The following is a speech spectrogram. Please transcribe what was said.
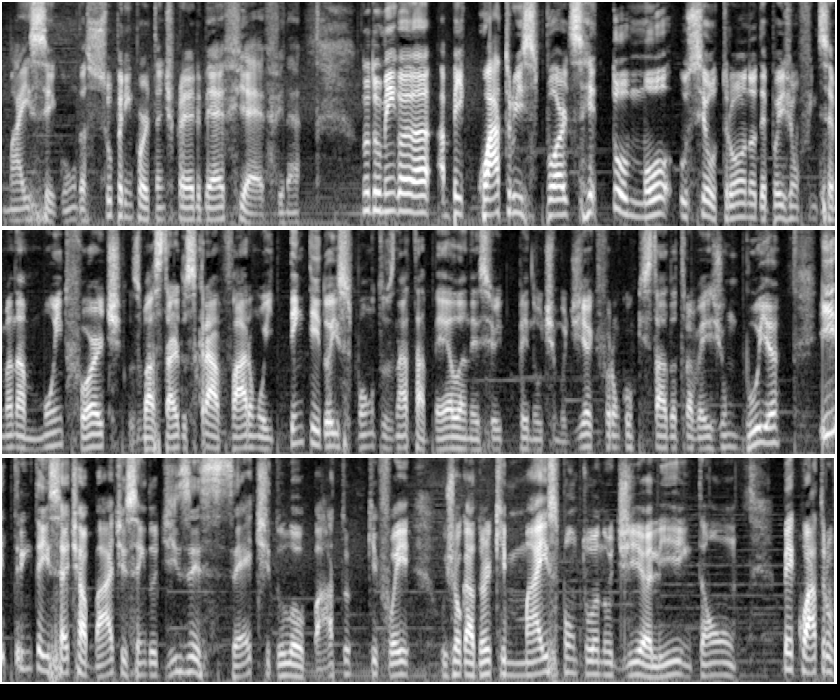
mais segunda, super importante para a LBFF, né? No domingo, a B4 Esports retomou o seu trono depois de um fim de semana muito forte. Os bastardos cravaram 82 pontos na tabela nesse penúltimo dia, que foram conquistados através de um buia e 37 abates, sendo 17 do Lobato, que foi o jogador que mais pontuou no dia ali. Então, B4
